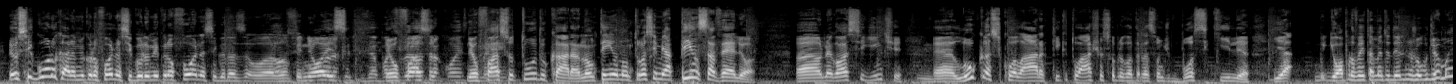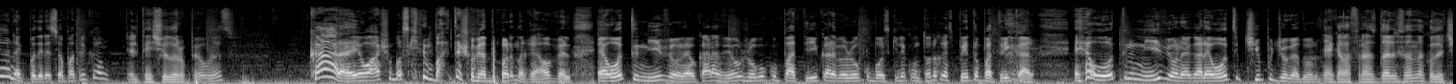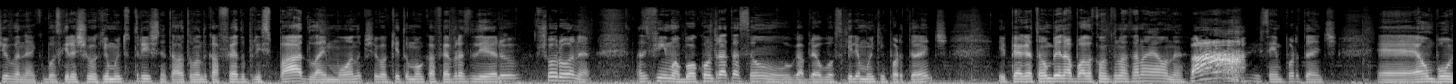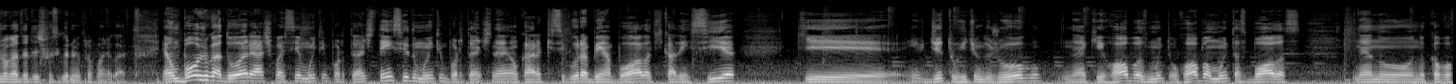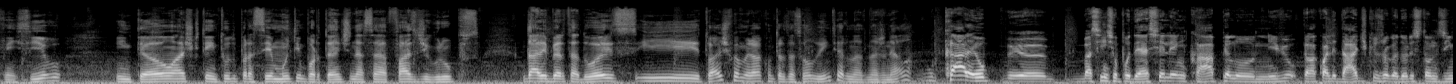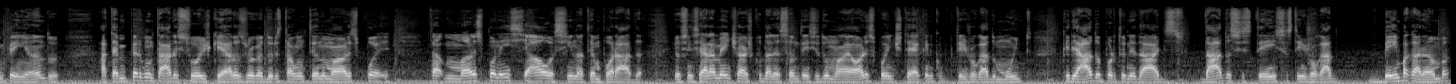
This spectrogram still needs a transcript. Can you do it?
Eu seguro, cara, o microfone, eu seguro o microfone, eu seguro as, as não, opiniões. Segura, eu faço, eu faço tudo, cara. Não tenho, não trouxe minha pinça, velho. Uh, o negócio é o seguinte, hum. é, Lucas Colar, o que, que tu acha sobre a contratação de Bosquilha e, a, e, o aproveitamento dele no jogo de amanhã, né? Que poderia ser o Patricão. Ele tem estilo europeu mesmo? Cara, eu acho o Bosquilha um baita jogador, na real, velho. É outro nível, né? O cara vê o jogo com o Patrick, o cara vê o jogo com o Bosquilha, com todo respeito ao Patrick, cara. É outro nível, né, cara? É outro tipo de jogador. Tem aquela frase do Alessandro na coletiva, né? Que o Bosquilha chegou aqui muito triste, né? Tava tomando café do Principado, lá em Mônaco, chegou aqui, tomou um café brasileiro, chorou, né? Mas enfim, uma boa contratação. O Gabriel Bosquilha é muito importante e pega tão bem na bola quanto o Natanael, né? Ah! Isso é importante. É, é um bom jogador, deixa eu segurar o microfone agora. É um bom jogador, acho que vai ser muito importante. Tem sido muito importante, né? É um cara que segura bem a bola, que cadencia, que dita o ritmo do jogo, né? Que rouba, muito, rouba muitas bolas né? no, no campo ofensivo. Então acho que tem tudo para ser muito importante nessa fase de grupos da Libertadores. E tu acha que foi a melhor contratação do Inter na, na janela? Cara, eu, eu, assim, se eu pudesse elencar pelo nível, pela qualidade que os jogadores estão desempenhando, até me perguntaram isso hoje, que eram os jogadores estavam tendo maior, expo, maior exponencial assim na temporada. Eu sinceramente acho que o D'Alessandro tem sido o maior expoente técnico, porque tem jogado muito, criado oportunidades, dado assistências, tem jogado bem pra caramba.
